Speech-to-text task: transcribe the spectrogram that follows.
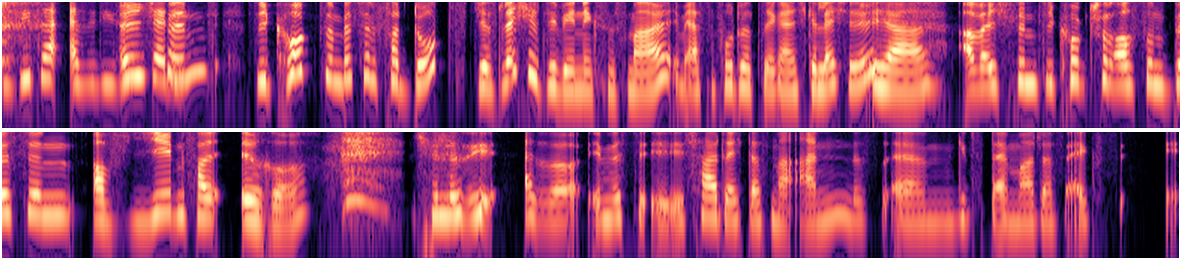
Die sieht da, also die sieht ich ja finde, sie guckt so ein bisschen verdutzt. Jetzt lächelt sie wenigstens mal. Im ersten Foto hat sie ja gar nicht gelächelt. Ja. Aber ich finde, sie guckt schon auch so ein bisschen auf jeden Fall irre. Ich finde sie, also ihr müsst, ihr schaut euch das mal an. Das ähm, gibt es bei Mod of X äh,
